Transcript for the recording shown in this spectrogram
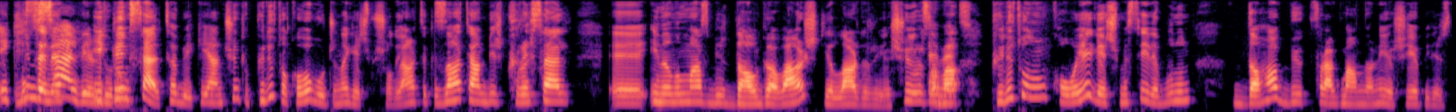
İklimsel bir durum. İklimsel tabii ki yani çünkü Plüto kova burcuna geçmiş oluyor. Artık zaten bir küresel e, inanılmaz bir dalga var. Yıllardır yaşıyoruz ama Evet. Plüton'un kovaya geçmesiyle bunun daha büyük fragmanlarını yaşayabiliriz.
